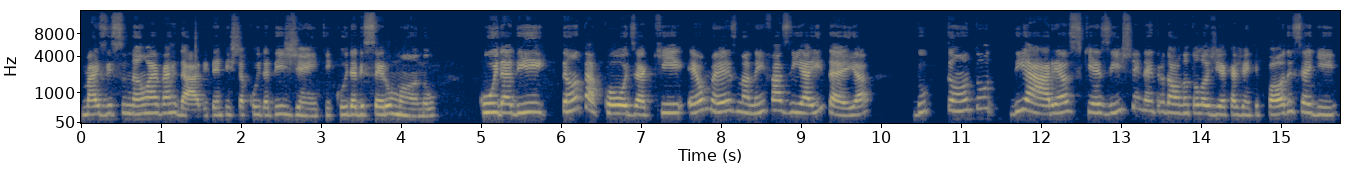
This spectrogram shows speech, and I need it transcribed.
mas isso não é verdade. Dentista cuida de gente, cuida de ser humano, cuida de tanta coisa que eu mesma nem fazia ideia do tanto de áreas que existem dentro da odontologia que a gente pode seguir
